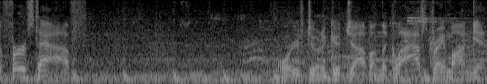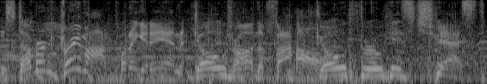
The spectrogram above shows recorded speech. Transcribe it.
the first half. Warriors doing a good job on the glass. Draymond getting stubborn. Draymond putting it in. Go drawing the foul. Go through his chest.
